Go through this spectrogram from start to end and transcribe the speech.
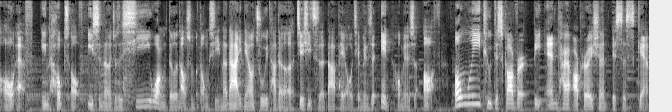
O F，in hopes of 意思呢就是希望得到什么东西。那大家一定要注意它的介系词的搭配哦，前面是 in，后面是 of。Only to discover the entire operation is a scam。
